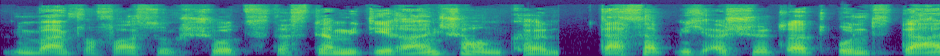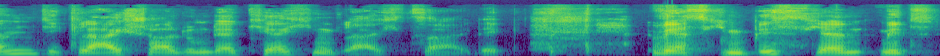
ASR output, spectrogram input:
beim Verfassungsschutz, dass damit die reinschauen können. Das hat mich erschüttert. Und dann die Gleichschaltung der Kirchen gleichzeitig. Wer sich ein bisschen mit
